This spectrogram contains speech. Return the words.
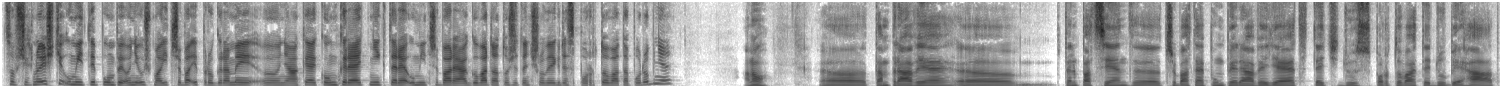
Co všechno ještě umí ty pumpy? Oni už mají třeba i programy eh, nějaké konkrétní, které umí třeba reagovat na to, že ten člověk jde sportovat a podobně? Ano, eh, tam právě ten pacient třeba té pumpě dá vědět, teď jdu sportovat, teď jdu běhat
